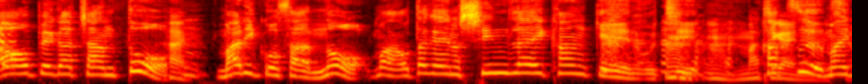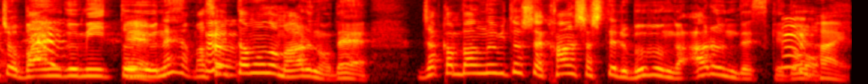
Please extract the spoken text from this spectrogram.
青ペガちゃんとはい。マリコさんの、まあ、お互いの信頼関係のうち、かつ、まあ、一応番組というね、まあ、そういったものもあるので若干番組としては感謝してる部分があるんですけど、はい。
